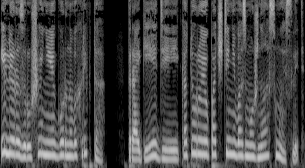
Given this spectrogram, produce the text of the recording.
или разрушение горного хребта, трагедией, которую почти невозможно осмыслить.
